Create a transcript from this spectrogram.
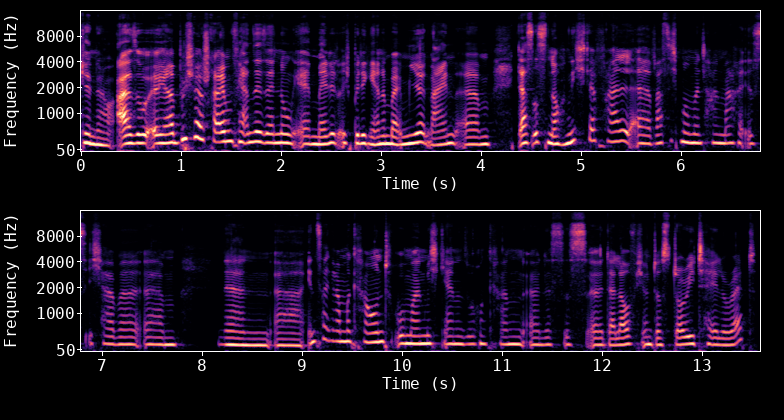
Genau, also äh, ja, Bücher schreiben, Fernsehsendungen, äh, meldet euch bitte gerne bei mir. Nein, ähm, das ist noch nicht der Fall. Äh, was ich momentan mache, ist, ich habe ähm, einen äh, Instagram-Account, wo man mich gerne suchen kann. Äh, das ist, äh, da laufe ich unter Storytailorette.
